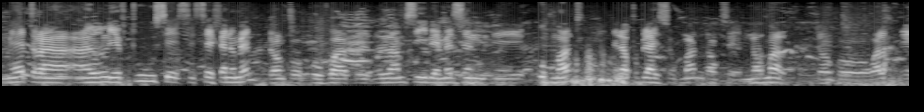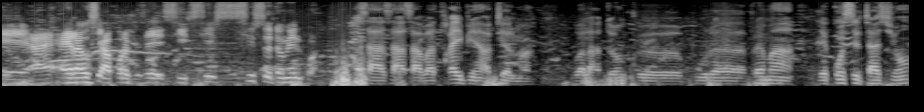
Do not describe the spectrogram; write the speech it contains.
mettre en, relief tous ces, phénomènes. Donc pour voir, par exemple, si les médecins euh, augmentent et la population augmente, donc c'est normal. Donc euh, voilà. Et elle a aussi à progresser sur, sur, ce domaine. Quoi. Ça, ça, ça, va très bien actuellement. Voilà, donc pour vraiment les consultations,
